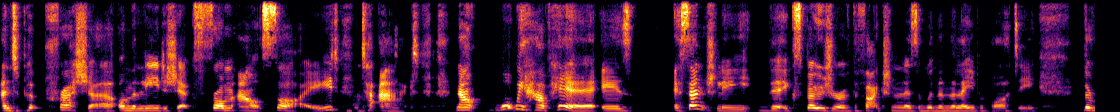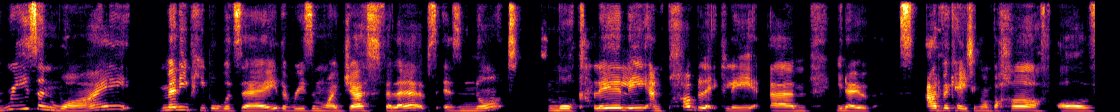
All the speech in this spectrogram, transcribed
and to put pressure on the leadership from outside to mm-hmm. act? Now, what we have here is essentially the exposure of the factionalism within the Labour Party. The reason why many people would say the reason why Jess Phillips is not more clearly and publicly, um, you know, advocating on behalf of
